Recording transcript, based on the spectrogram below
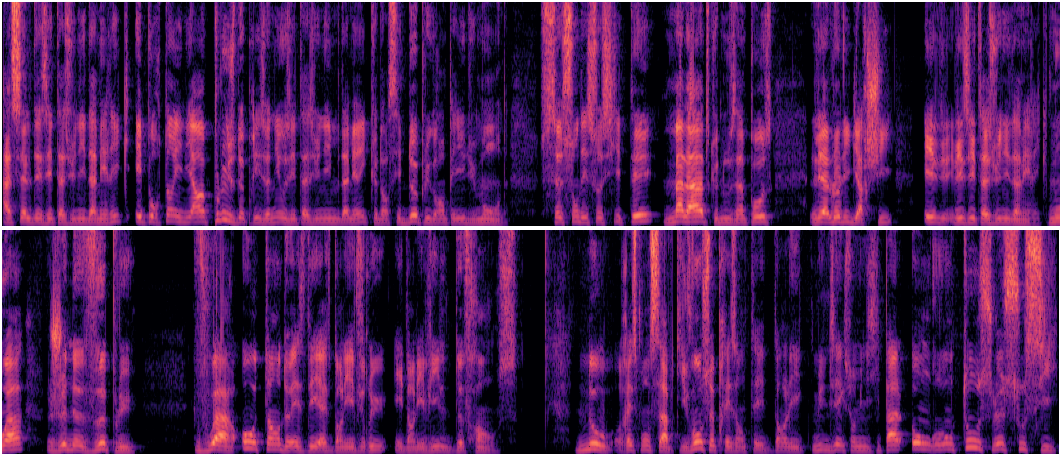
à celle des États-Unis d'Amérique, et pourtant il y a plus de prisonniers aux États-Unis d'Amérique que dans ces deux plus grands pays du monde. Ce sont des sociétés malades que nous imposent l'oligarchie et les États-Unis d'Amérique. Moi, je ne veux plus voir autant de SDF dans les rues et dans les villes de France. Nos responsables qui vont se présenter dans les élections municipales auront tous le souci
